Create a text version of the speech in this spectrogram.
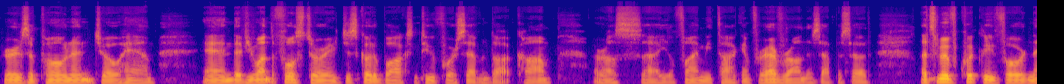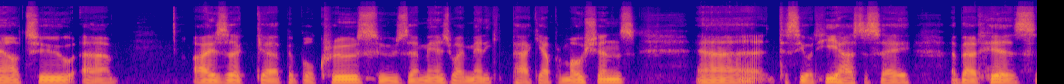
for his opponent Joe Ham. And if you want the full story, just go to boxing247.com or else uh, you'll find me talking forever on this episode. Let's move quickly forward now to uh, Isaac uh, Pitbull Cruz, who's uh, managed by Manny Pacquiao Promotions, uh, to see what he has to say about his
